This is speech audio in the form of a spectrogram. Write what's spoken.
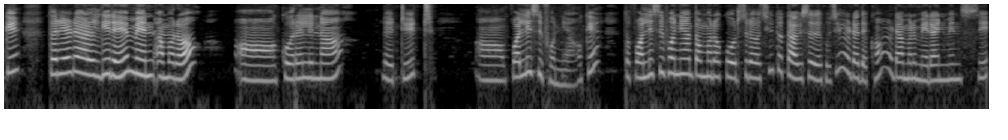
okay तो रेड एलगी मेन आमर कोरेलीना लेट ପଲିସିଫୋନିଆ ଓକେ ତ ପଲିସିଫୋନିଆ ତୁମର କୋର୍ସରେ ଅଛି ତ ତା ବିଷୟରେ ଦେଖୁଛି ଏଇଟା ଦେଖ ଏଇଟା ଆମର ମେରାଇନ୍ ମିନ୍ସ ସି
